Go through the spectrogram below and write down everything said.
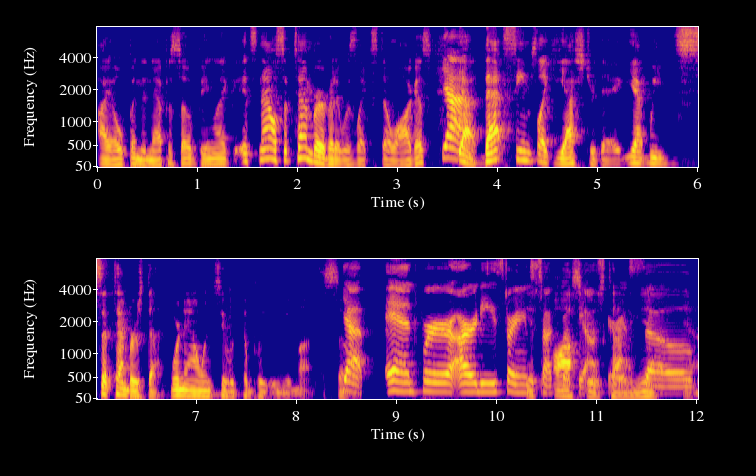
I opened an episode being like it's now September, but it was like still August. yeah. Yeah, that seems like yesterday. Yeah, we September's done. We're now into a completely new month. So Yeah, and we're already starting to talk about the Oscars Oscars. time, yeah, so yeah.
